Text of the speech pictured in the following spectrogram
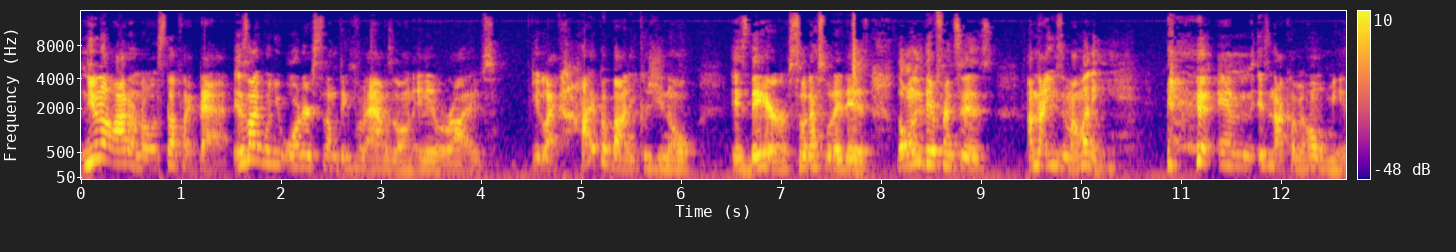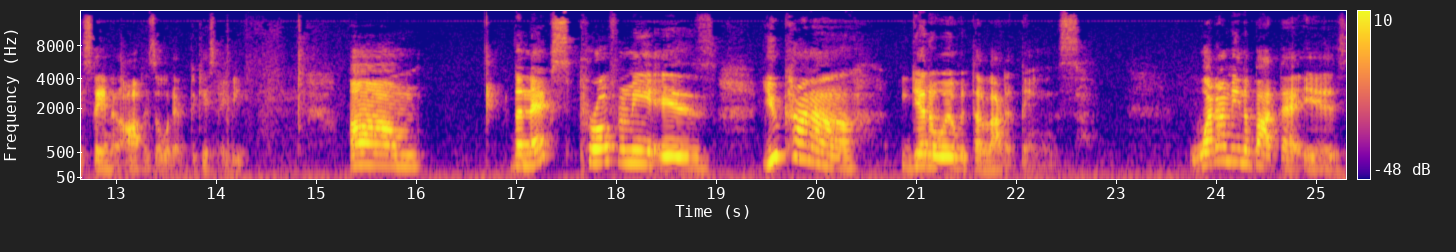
you know, I don't know, stuff like that. It's like when you order something from Amazon and it arrives. You're like hype about it because you know it's there. So that's what it is. The only difference is I'm not using my money. and it's not coming home with me. It's staying in the office or whatever the case may be. Um, the next pro for me is you kind of get away with a lot of things. What I mean about that is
